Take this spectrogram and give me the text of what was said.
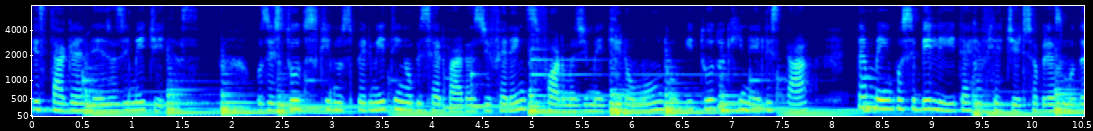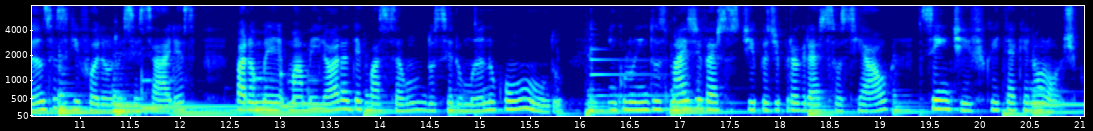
está grandezas e medidas. Os estudos que nos permitem observar as diferentes formas de medir o mundo e tudo o que nele está também possibilita refletir sobre as mudanças que foram necessárias para uma melhor adequação do ser humano com o mundo, incluindo os mais diversos tipos de progresso social, científico e tecnológico.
